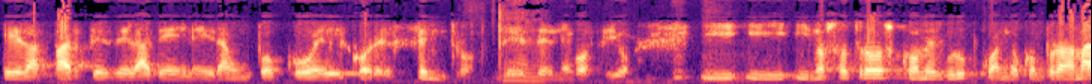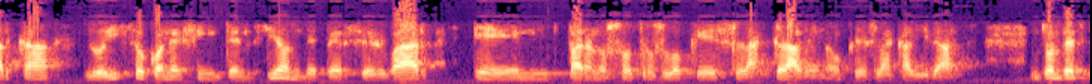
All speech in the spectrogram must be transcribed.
era parte del ADN, era un poco el core, el centro del negocio. Y, y, nosotros, Comes Group, cuando compró la marca, lo hizo con esa intención de preservar eh, para nosotros lo que es la clave, ¿no? que es la calidad. Entonces,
